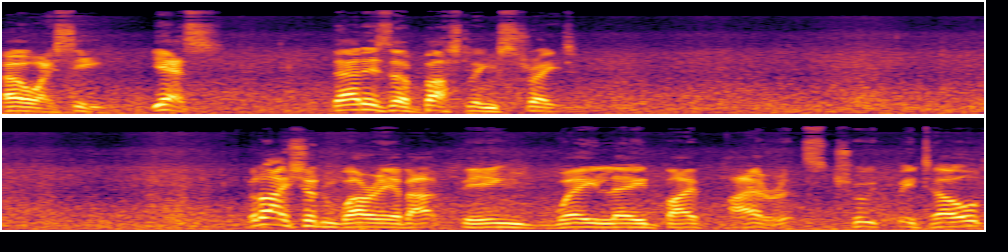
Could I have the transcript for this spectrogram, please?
Oh, I see. Yes, that is a bustling strait. But I shouldn't worry about being waylaid by pirates, truth be told.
